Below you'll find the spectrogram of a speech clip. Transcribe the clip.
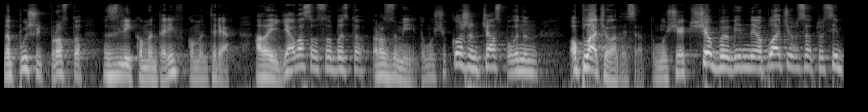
напишуть просто злі коментарі в коментарях. Але я вас особисто розумію, тому що кожен час повинен оплачуватися. Тому що якщо б він не оплачувався, то всі б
